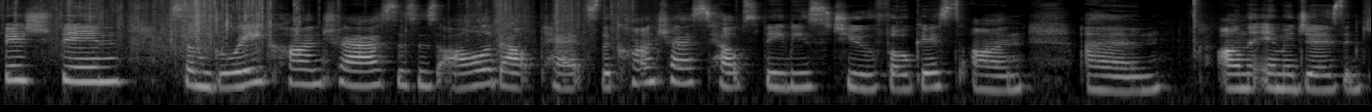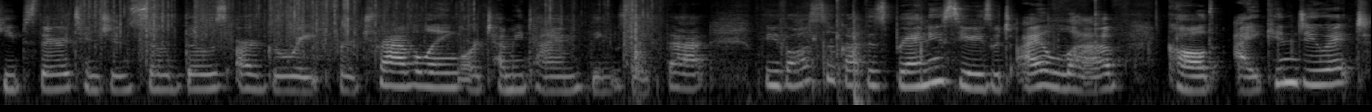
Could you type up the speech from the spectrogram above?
fish fin, some great contrast. This is all about pets. The contrast helps babies to focus on, um, on the images and keeps their attention. So those are great for traveling or tummy time, things like that. We've also got this brand new series, which I love, called I Can Do It.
